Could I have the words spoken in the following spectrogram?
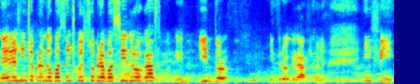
nele a gente aprendeu bastante coisa sobre a bacia hidrográfica, hidro, hidrográfica né? Enfim,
